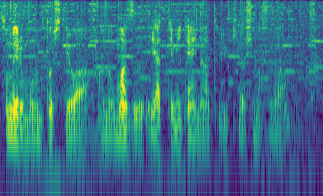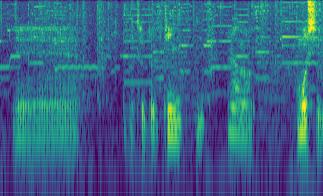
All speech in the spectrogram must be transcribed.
勤める者としてはあのまずやってみたいなという気がしますが、えー、ちょっとあのもし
